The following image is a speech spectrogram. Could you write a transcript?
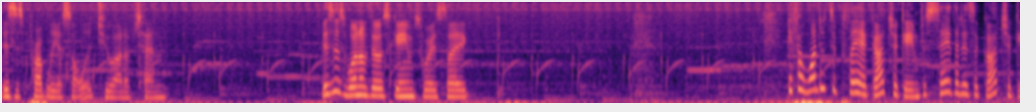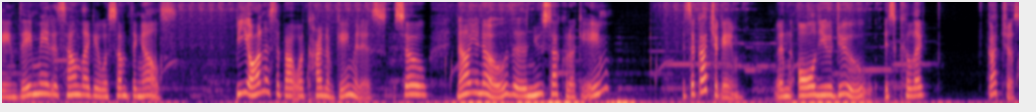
This is probably a solid 2 out of 10. This is one of those games where it's like... If I wanted to play a gacha game, just say that it's a gacha game. They made it sound like it was something else. Be honest about what kind of game it is. So, now you know the new Sakura game. It's a gacha game. And all you do is collect gachas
